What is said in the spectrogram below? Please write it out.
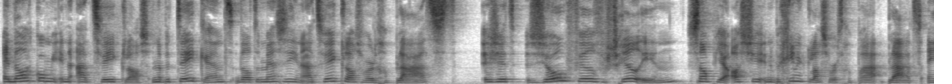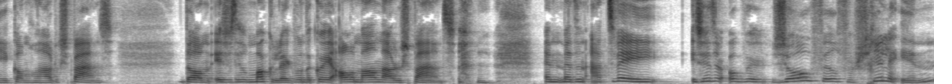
En dan kom je in de A2-klas. En dat betekent dat de mensen die in de A2-klas worden geplaatst er zit zoveel verschil in. Snap je? Als je in de beginnerklas wordt geplaatst en je kan nog nauwelijks Spaans, dan is het heel makkelijk, want dan kan je allemaal nauwelijks Spaans. en met een A2 zit er ook weer zoveel verschillen in.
